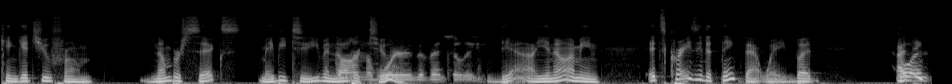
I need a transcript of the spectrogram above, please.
can get you from number six, maybe to even number on the two. Warriors eventually. Yeah, you know, I mean, it's crazy to think that way, but I Well, think.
